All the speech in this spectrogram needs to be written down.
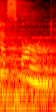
has spawned.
